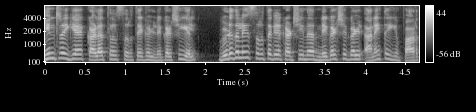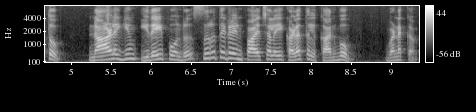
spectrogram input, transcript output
இன்றைய களத்தல் சிறுத்தைகள் நிகழ்ச்சியில் விடுதலை சிறுத்தைகள் கட்சியினர் நிகழ்ச்சிகள் அனைத்தையும் பார்த்தோம். நாளையும் இதேபோன்று சிறுத்தைகளின் பாய்ச்சலை களத்தில் காண்போம். வணக்கம்.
